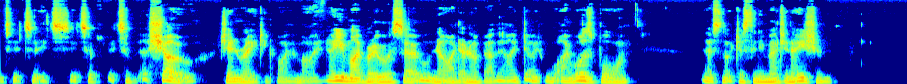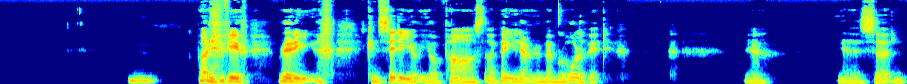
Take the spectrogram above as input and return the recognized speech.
It's, it's, it's, it's, a, it's a show generated by the mind. Now, you might very well say, oh, no, I don't know about that. I, I was born. That's not just an imagination. Mm. But if you really consider your, your past, I bet you don't remember all of it. Yeah. Yeah, there's certain,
